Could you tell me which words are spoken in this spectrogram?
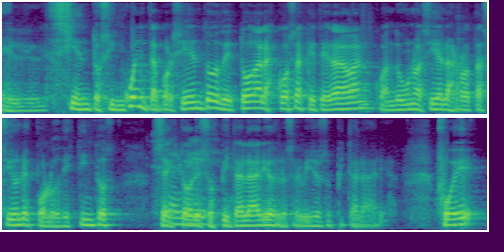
el 150% de todas las cosas que te daban cuando uno hacía las rotaciones por los distintos sectores hospitalarios de los servicios hospitalarios. Fue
